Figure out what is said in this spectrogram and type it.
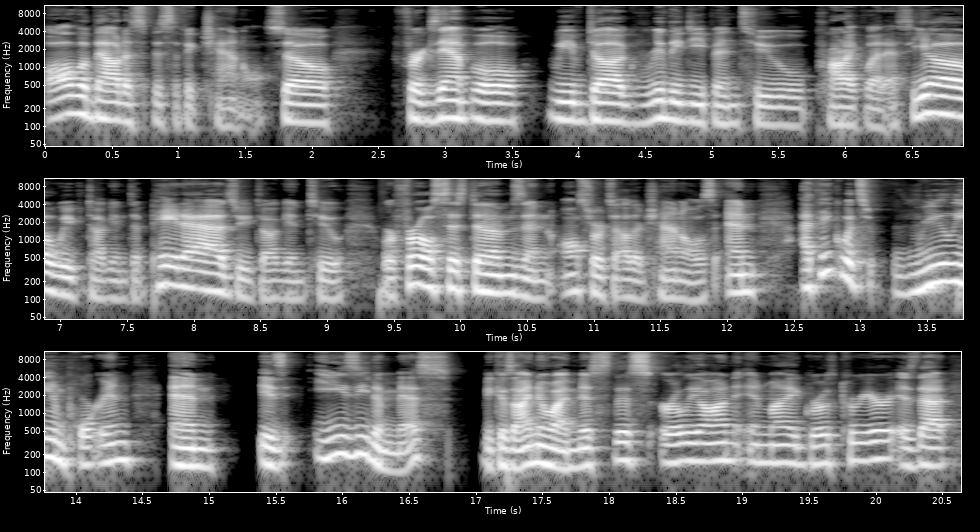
all about a specific channel. So, for example, we've dug really deep into product led SEO, we've dug into paid ads, we've dug into referral systems and all sorts of other channels. And I think what's really important and is easy to miss, because I know I missed this early on in my growth career, is that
